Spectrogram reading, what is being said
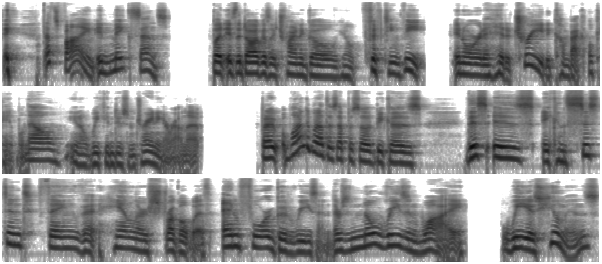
That's fine. It makes sense. But if the dog is like trying to go, you know, 15 feet in order to hit a tree to come back, okay, well now, you know, we can do some training around that. But I wanted to put out this episode because this is a consistent thing that handlers struggle with, and for good reason. There's no reason why we as humans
